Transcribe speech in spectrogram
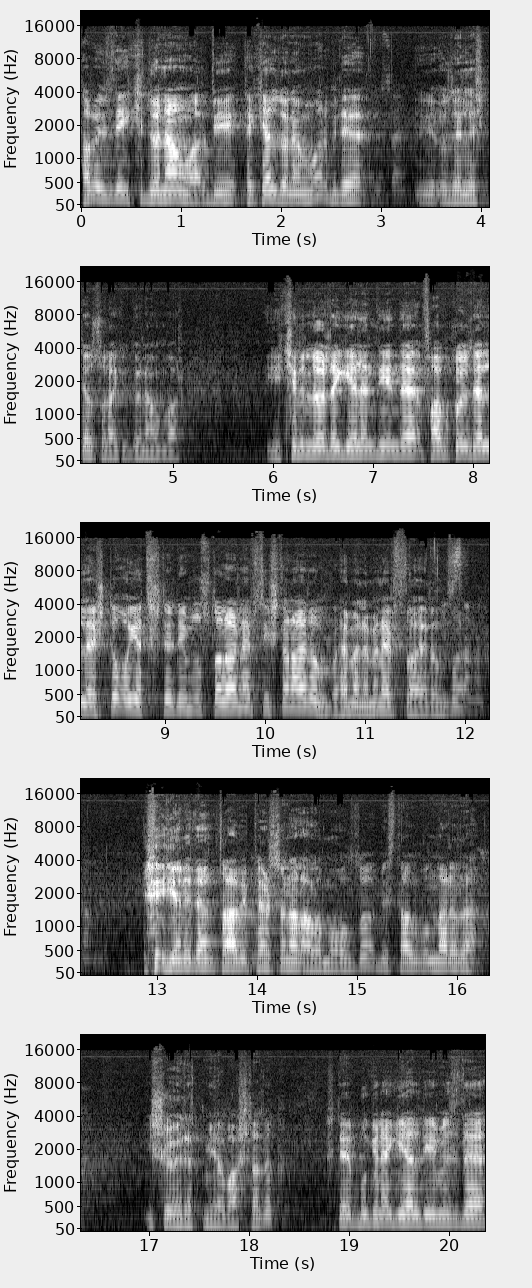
Tabii bizde iki dönem var. Bir tekel dönemi var, bir de e, özelleştikten sonraki dönem var. 2004'e gelindiğinde fabrika özelleşti. O yetiştirdiğimiz ustaların hepsi işten ayrıldı. Hemen hemen hepsi ayrıldı. Yeniden tabi personel alımı oldu. Biz tabi bunları da işi öğretmeye başladık. İşte bugüne geldiğimizde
